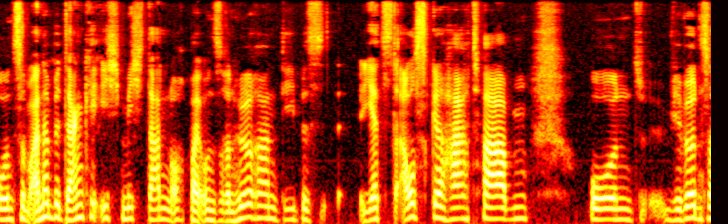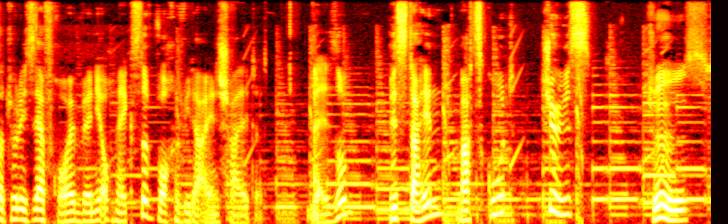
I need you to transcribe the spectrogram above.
Und zum anderen bedanke ich mich dann noch bei unseren Hörern, die bis jetzt ausgeharrt haben. Und wir würden uns natürlich sehr freuen, wenn ihr auch nächste Woche wieder einschaltet. Also, bis dahin, macht's gut. Tschüss. Tschüss.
